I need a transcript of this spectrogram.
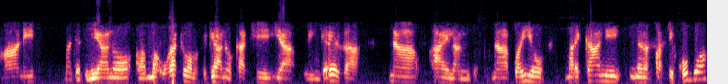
amani majadiliano um, wakati wa mapigano kati ya Uingereza na Ireland, na kwa hiyo Marekani ina nafasi kubwa,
